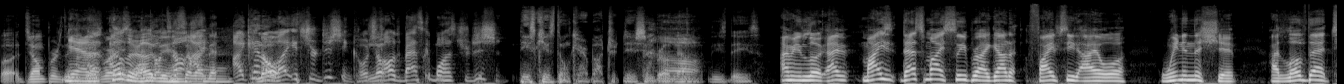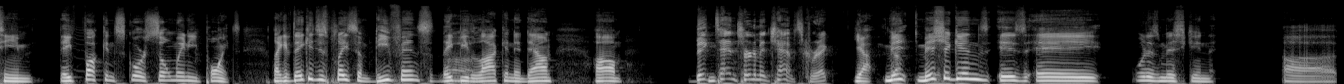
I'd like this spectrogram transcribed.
uh, jumpers. that you Yeah, guys wear those are ugly, and stuff No, like I. I kind of No. like it's tradition, coach. No. College basketball has tradition. These kids don't care about tradition, bro. Oh. Now these days. I mean, look, I my that's my sleeper. I got a five seed Iowa winning the ship. I love that team. They fucking score so many points. Like if they could just play some defense, they'd Uh. be locking it down. Um, Big Ten tournament champs, correct? yeah, Mi- Michigan's is a what is Michigan? Uh,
